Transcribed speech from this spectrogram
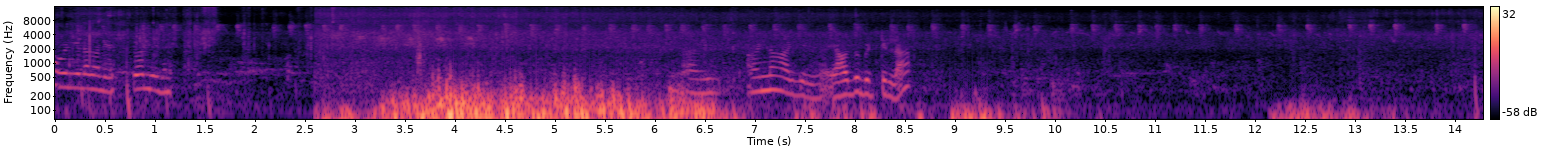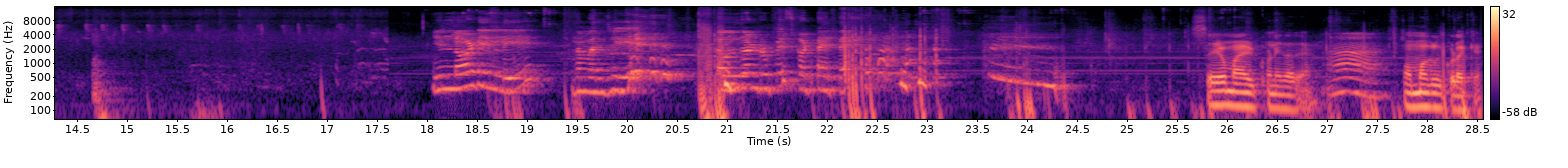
ನಾನು ಗಿಡ ನೋಡಿ ಎಷ್ಟೊಂದಿದೆ. ಅಲ್ಲಿ ಹಣ್ಣು ಆಗಿಲ್ಲ ಯಾವುದು ಬಿಟ್ಟಿಲ್ಲ. ಇಲ್ಲಿ ನೋಡಿ ಇಲ್ಲಿ ನಮ್ಮ ಅಜ್ಜಿ ತೌಸಂಡ್ ರುಪೀಸ್ ಕೊಟ್ಟೈತೆ. ಸೇವ್ ಮಾಡಿ ಇಟ್ಕೊಂಡಿದ್ದಾರೆ ಹಾ. ಮೊಮ್ಮಗಳು ಕೊಡಕ್ಕೆ?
